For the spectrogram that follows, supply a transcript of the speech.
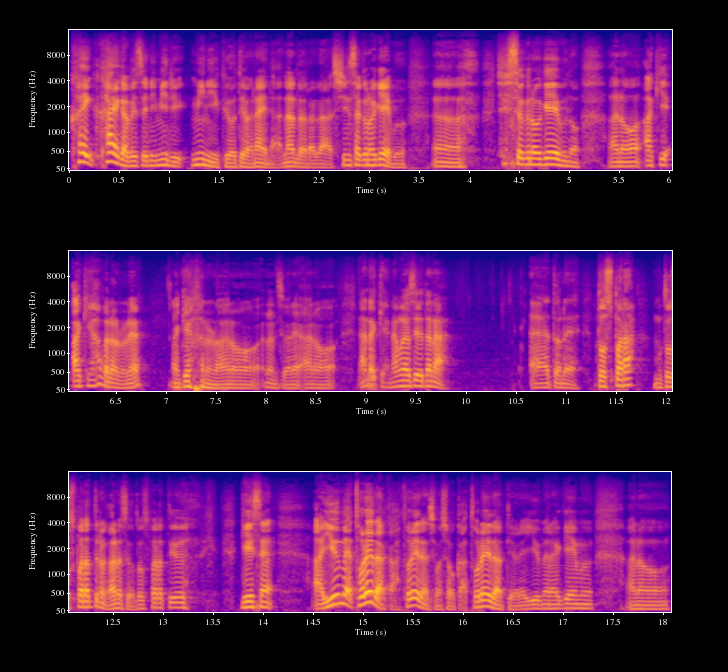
海海外別に見る、見に行く予定はないな。なんだろうな、新作のゲーム。うん、新作のゲームの、あの、秋、秋葉原のね、秋葉原のあの、なんですよね、あの、なんだっけ、名前忘れたな。えっとね、ドスパラ？もドスパラっていうのがあるんですよ。ドスパラっていう ゲーセン。あ、有名、トレーダーか。トレーダーにしましょうか。トレーダーっていうね、有名なゲーム、あの、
